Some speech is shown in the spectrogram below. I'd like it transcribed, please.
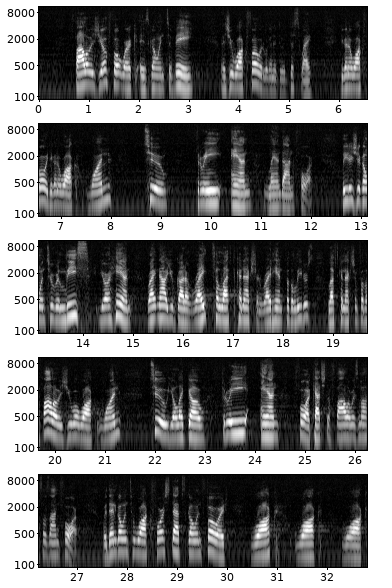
Followers, your footwork is going to be, as you walk forward, we're going to do it this way. You're going to walk forward. You're going to walk one, two, three, and land on four. Leaders, you're going to release your hand. Right now, you've got a right to left connection. Right hand for the leaders, left connection for the followers. You will walk one, two, you'll let go, three, and four. Catch the follower's muscles on four. We're then going to walk four steps going forward. Walk, walk, walk,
